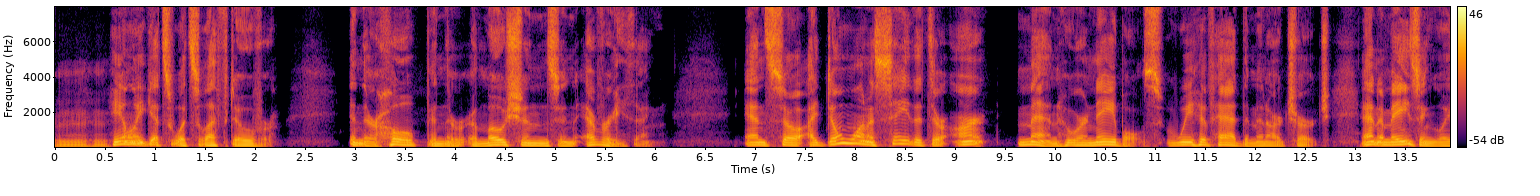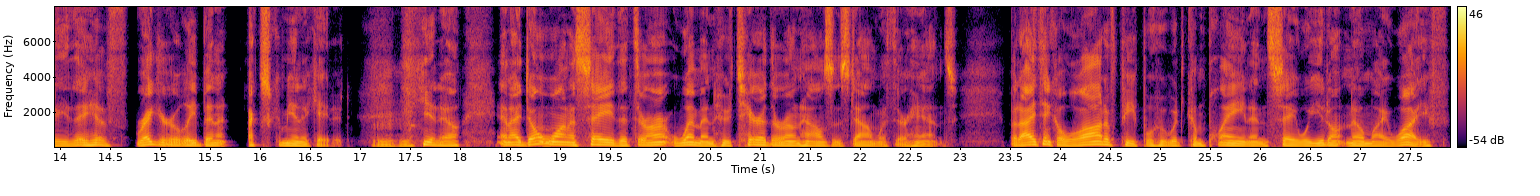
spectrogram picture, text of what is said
Mhm. He only gets what's left over in their hope, in their emotions, in everything. And so I don't want to say that there aren't men who are Nabals. We have had them in our church. And amazingly, they have regularly been excommunicated. Mm-hmm. You know, and I don't want to say that there aren't women who tear their own houses down with their hands. But I think a lot of people who would complain and say, well, you don't know my wife,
